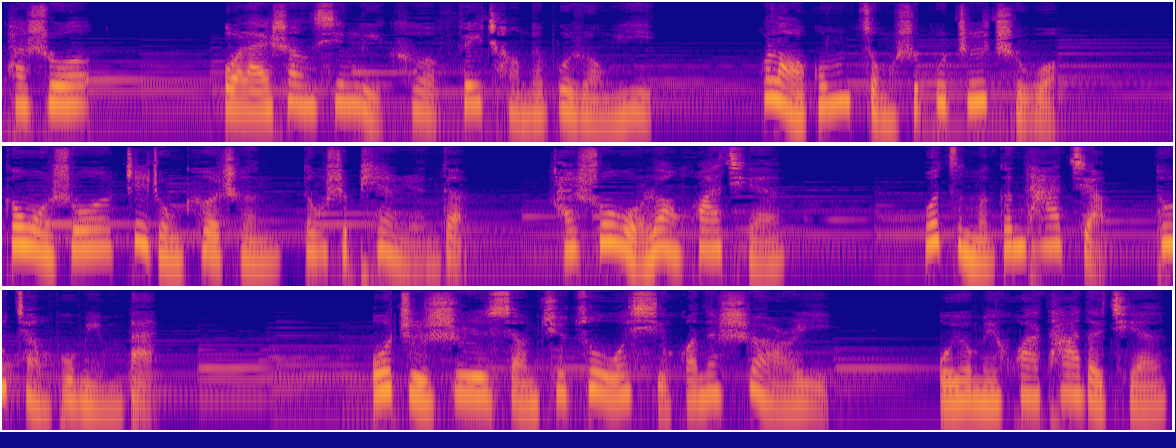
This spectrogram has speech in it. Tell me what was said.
她说。我来上心理课非常的不容易，我老公总是不支持我，跟我说这种课程都是骗人的，还说我乱花钱，我怎么跟他讲都讲不明白。我只是想去做我喜欢的事而已，我又没花他的钱，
